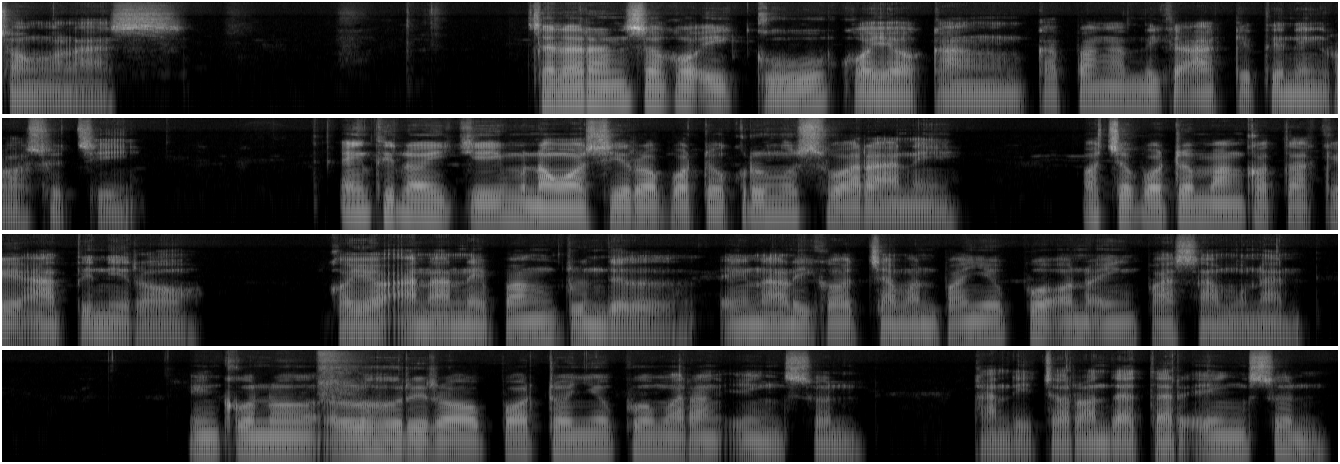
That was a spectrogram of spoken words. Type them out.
19. Jalaran saka iku kaya kang kapangandikaake dening Roh Suci. Ing dina iki menawa sira padha krungu suarane, aja padha mangkotake atinira kaya anane panggrundel ing nalika jaman panyoba ana ing pasamunan. Ing kono leluhurira padha nyoba marang ingsun kanthi cara ndadar ingsun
